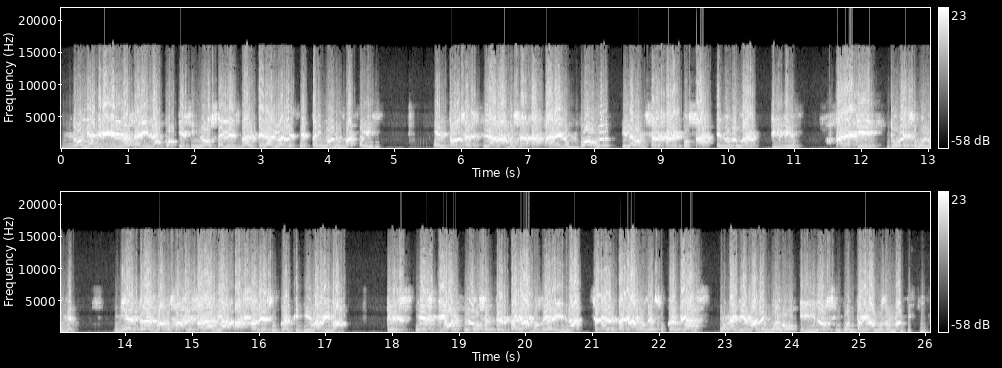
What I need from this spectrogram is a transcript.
No le agreguen más harina porque si no se les va a alterar la receta y no les va a salir. Entonces la vamos a tapar en un bowl y la vamos a dejar reposar en un lugar tibio para que doble su volumen. Mientras vamos a preparar la pasta de azúcar que lleva arriba, que es mezclar los 70 gramos de harina, 70 gramos de azúcar glass, una yema de huevo y los 50 gramos de mantequilla.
